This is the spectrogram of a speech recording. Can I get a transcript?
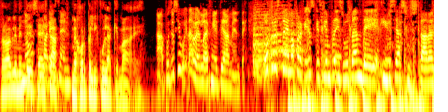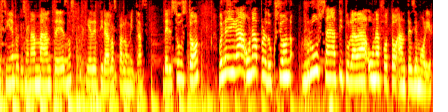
probablemente No, se sea esta parecen. mejor película que más, ¿eh? Ah, pues yo sí voy a a verla definitivamente. Otro estreno para aquellos que siempre disfrutan de irse a asustar al cine porque son amantes, no sé por qué, de tirar las palomitas del susto. Bueno, llega una producción rusa titulada Una foto antes de morir.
